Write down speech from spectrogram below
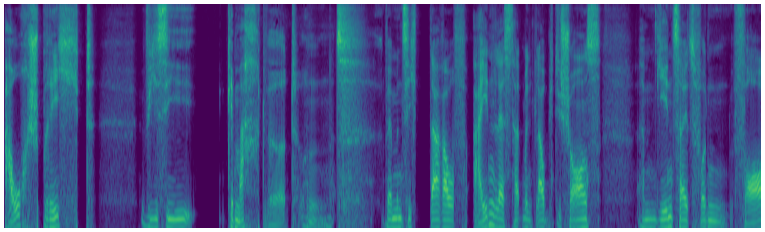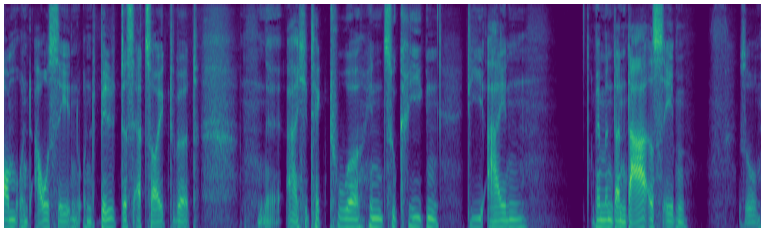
auch spricht, wie sie gemacht wird. Und wenn man sich darauf einlässt, hat man, glaube ich, die Chance, ähm, jenseits von Form und Aussehen und Bild, das erzeugt wird, Architektur hinzukriegen, die ein, wenn man dann da ist, eben so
